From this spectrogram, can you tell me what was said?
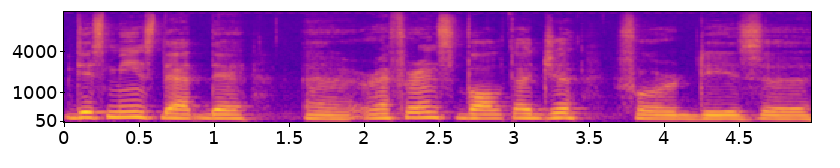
this means that the uh, reference voltage for this uh,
